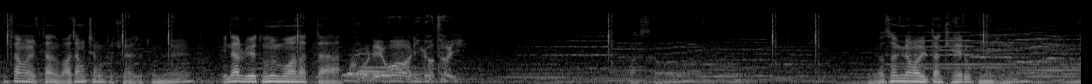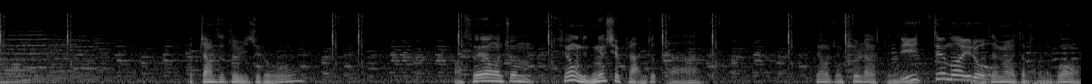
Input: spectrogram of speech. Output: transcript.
포상을 일단 와장창도 줘야죠 돈을. 이날 위해 돈을 모아놨다. 왔어. 여섯 명을 일단 개로 보내죠. 업장수들 위주로. 아, 소영은 좀 소영 능력치 별로 안 좋다. 소영을 좀 키우려고 했더니 여섯 명을 일단 보내고.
